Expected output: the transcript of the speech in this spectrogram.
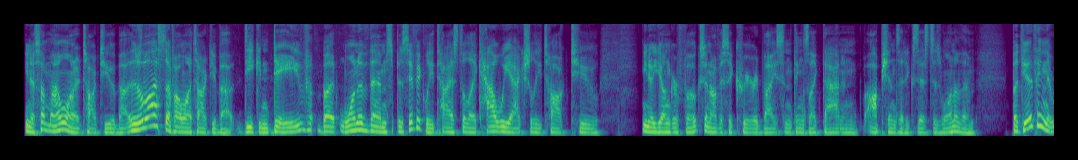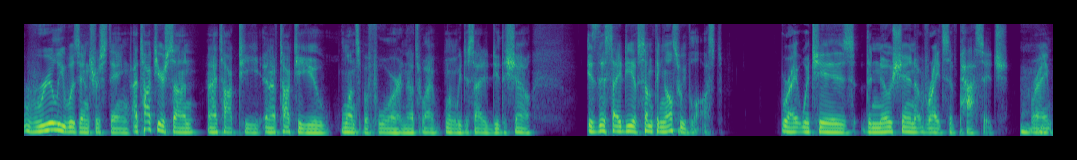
you know, something I want to talk to you about. There's a lot of stuff I want to talk to you about, Deacon Dave, but one of them specifically ties to like how we actually talk to, you know, younger folks and obviously career advice and things like that and options that exist is one of them. But the other thing that really was interesting, I talked to your son and I talked to you, and I've talked to you once before, and that's why when we decided to do the show, is this idea of something else we've lost, right? Which is the notion of rites of passage, mm-hmm. right?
